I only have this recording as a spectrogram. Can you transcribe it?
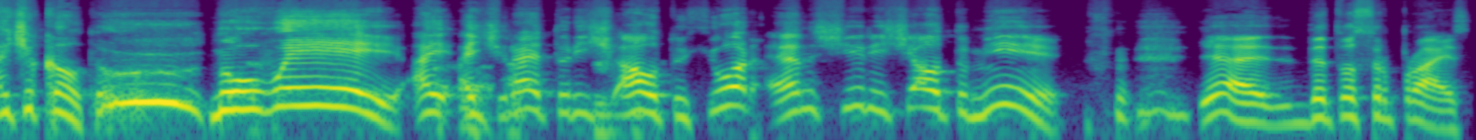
I check out. no way! I, I tried to reach out to her and she reached out to me. yeah, that was surprise.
